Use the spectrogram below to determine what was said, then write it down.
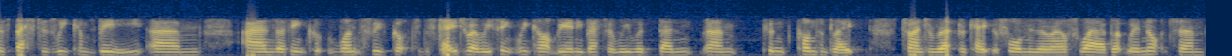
as best as we can be. Um, and I think once we've got to the stage where we think we can't be any better, we would then um, con- contemplate trying to replicate the formula elsewhere. But we're not um,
